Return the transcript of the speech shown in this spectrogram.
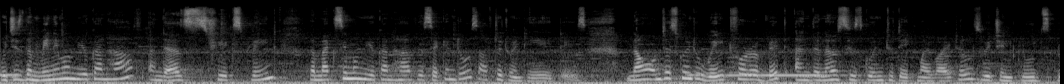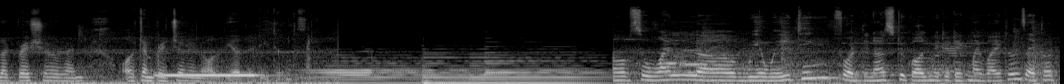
which is the minimum you can have, and as she explained, the maximum you can have the second dose after 28 days. Now I'm just going to wait for a bit, and the nurse is going to take my vitals, which includes blood pressure and or uh, temperature and all the other details. Uh, so while we are waiting for the nurse to call me to take my vitals, I thought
